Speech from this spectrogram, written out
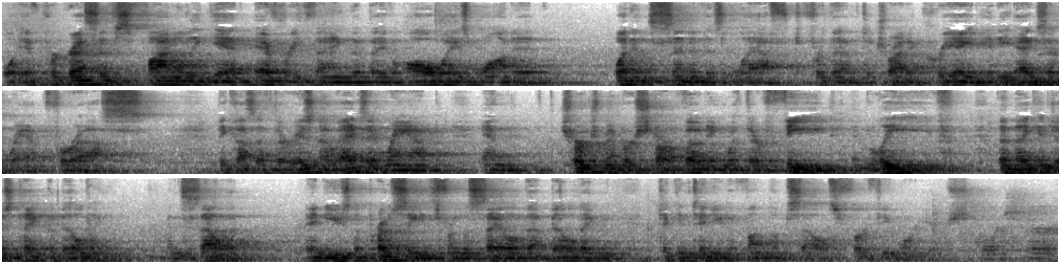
well, if progressives finally get everything that they've always wanted, what incentive is left for them to try to create any exit ramp for us? Because if there is no exit ramp and church members start voting with their feet and leave, then they can just take the building and sell it and use the proceeds from the sale of that building to continue to fund themselves for a few more years. Scorched earth.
